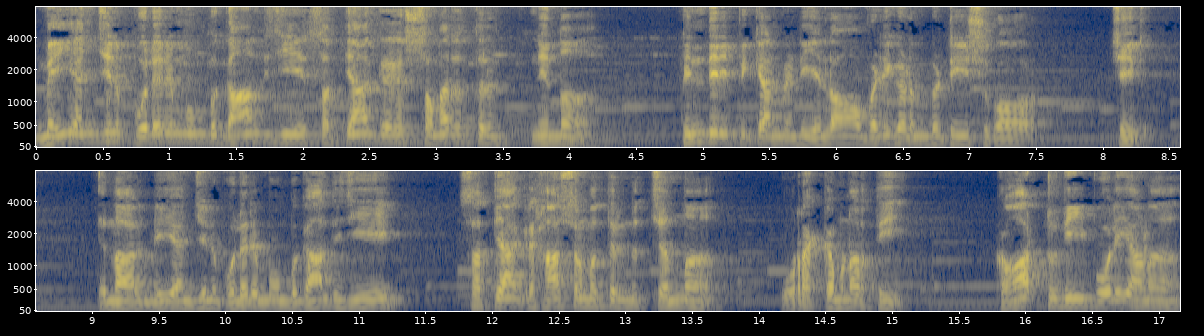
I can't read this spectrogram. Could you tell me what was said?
മെയ് അഞ്ചിന് പുലരും മുമ്പ് ഗാന്ധിജിയെ സത്യാഗ്രഹ സമരത്തിൽ നിന്ന് പിന്തിരിപ്പിക്കാൻ വേണ്ടി എല്ലാ വഴികളും ബ്രിട്ടീഷുകാർ ചെയ്തു. എന്നാൽ മെയ് അഞ്ചിന് പുലരും മുമ്പ് ഗാന്ധിജിയെ സത്യാഗ്രഹാശ്രമത്തിൽ നിന്ന് ചെന്ന് ഉറക്കമുണർത്തി കാട്ടുതീ പോലെയാണ്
